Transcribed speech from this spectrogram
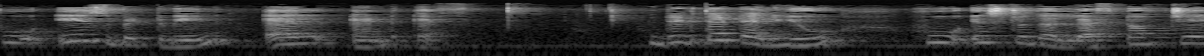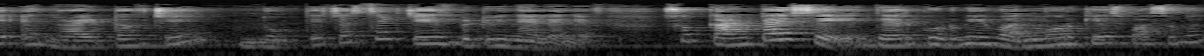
who is between L and F. Did they tell you who is to the left of J and right of J? No, they just said J is between L and F. So can't I say there could be one more case possible?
